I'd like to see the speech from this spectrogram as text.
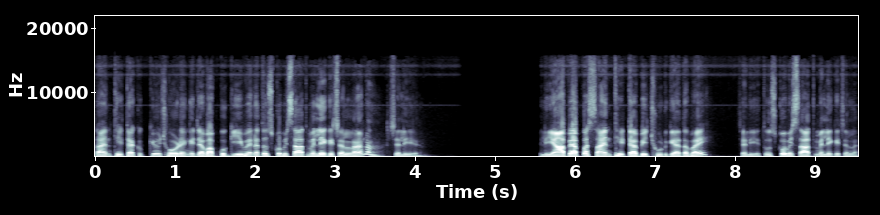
साइन थीटा को क्यों छोड़ेंगे? जब आपको गिवन है तो उसको भी साथ में लेके चलना है ना? चलिए। चलिए, यहाँ पे आपका साइन थीटा भी छूट गया था भाई। चलिए तो उसको भी साथ में लेके चलना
